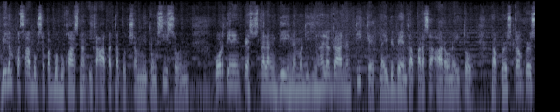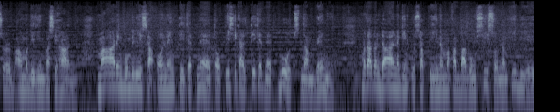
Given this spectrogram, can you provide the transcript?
Bilang pasabog sa pagbubukas ng ika-49 nitong season, 49 pesos na lang din na magiging halaga ng ticket na ibibenta para sa araw na ito na first come first serve ang magiging basihan. Maaring bumili sa online ticket net o physical ticket net booths ng venue. Matatandaan naging usapin ng makabagong season ng PBA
